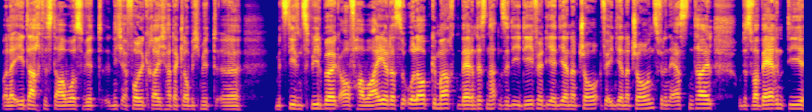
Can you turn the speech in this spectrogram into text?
weil er eh dachte, Star Wars wird nicht erfolgreich, hat er, glaube ich, mit, äh, mit Steven Spielberg auf Hawaii oder so Urlaub gemacht. Und währenddessen hatten sie die Idee für die Indiana, jo für Indiana Jones, für den ersten Teil. Und das war während die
